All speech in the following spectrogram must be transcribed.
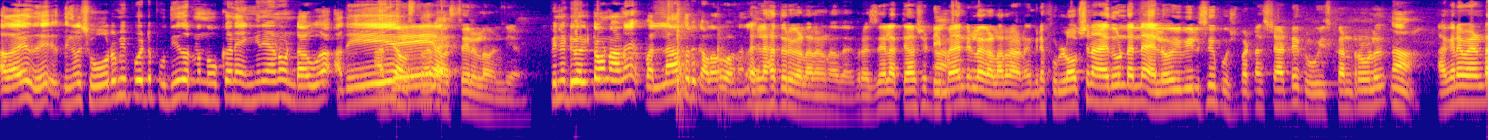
അതായത് നിങ്ങൾ ഷോറൂമിൽ പോയിട്ട് പുതിയ തുറന്ന് നോക്കുകയാണെങ്കിൽ എങ്ങനെയാണോ ഉണ്ടാവുക അതേ? അവസ്ഥയിലുള്ള വണ്ടിയാണ്. പിന്നെ ഡ്യുവൽ ടോൺ ആണ് വല്ലാത്തൊരു കളറുമാണ് വല്ലാത്തൊരു കളറാണ് അതെ. ബ്രസീൽ അത്യാവശ്യം ഡിമാൻഡ് ഉള്ള കളറാണ് പിന്നെ ഫുൾ ഓപ്ഷൻ ആയതുകൊണ്ട് തന്നെ alloy wheels push button start cruise control അങ്ങനെ വേണ്ട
